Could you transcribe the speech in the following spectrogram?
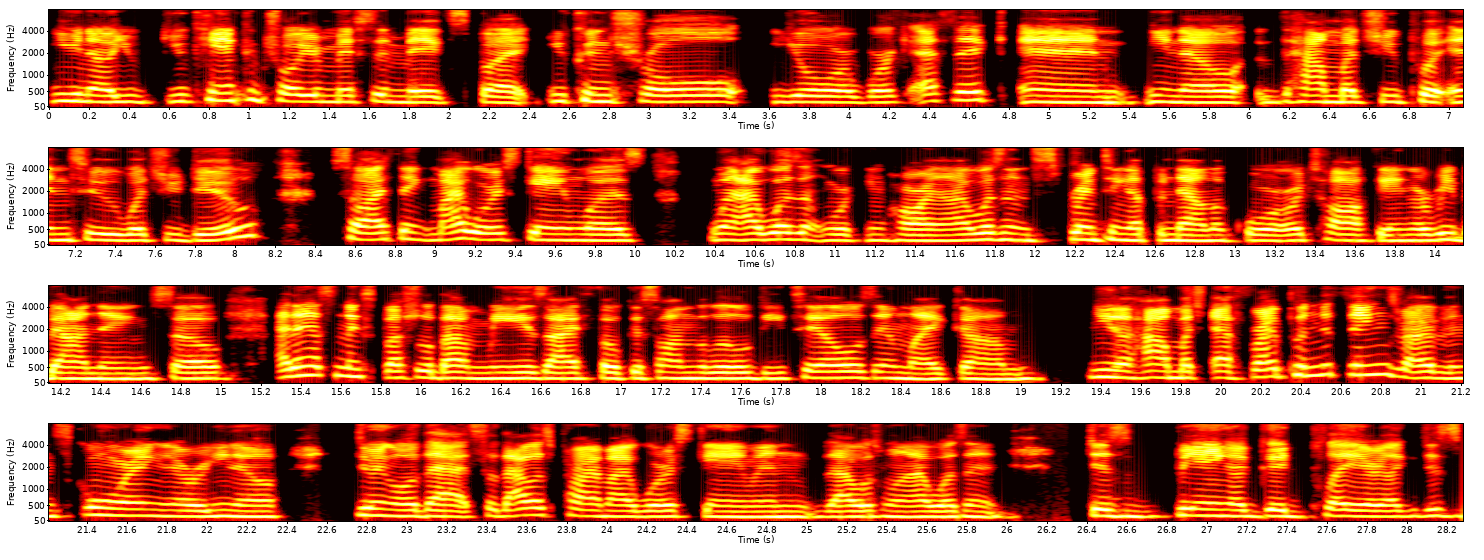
you know you you can't control your miss and mix but you control your work ethic and you know how much you put into what you do. So i think my worst game was when i wasn't working hard and i wasn't sprinting up and down the court or talking or rebounding. So i think that's something special about me is i focus on the little details and like um you know how much effort i put into things rather than scoring or you know doing all that. So that was probably my worst game and that was when i wasn't just being a good player like just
